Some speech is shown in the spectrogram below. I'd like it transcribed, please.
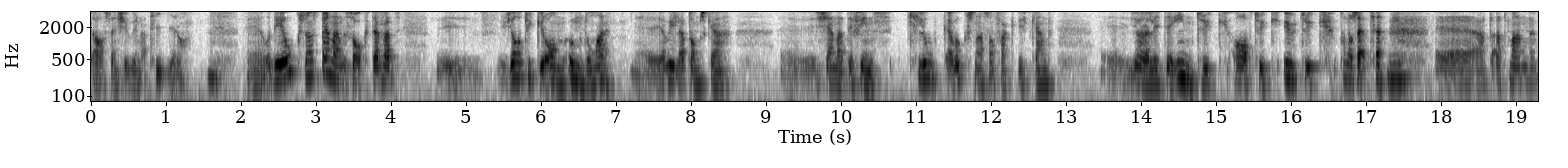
ja sen 2010 då. Mm. Och det är också en spännande sak därför att jag tycker om ungdomar. Jag vill att de ska känna att det finns kloka vuxna som faktiskt kan göra lite intryck, avtryck, uttryck på något sätt. Mm. Eh, Att, att, man,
